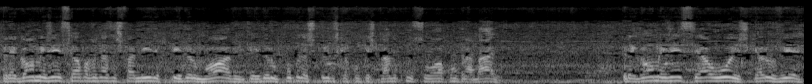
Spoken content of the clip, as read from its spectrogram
pregão emergencial para ajudar essas famílias que perderam móvel, perderam um pouco das coisas que é conquistado com suor, com trabalho. Pregão emergencial hoje, quero ver.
